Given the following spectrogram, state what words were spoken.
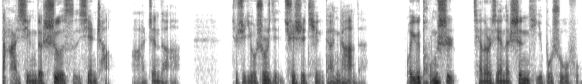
大型的社死现场啊！真的啊，就是有时候确实挺尴尬的。我一个同事前段时间的身体不舒服，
